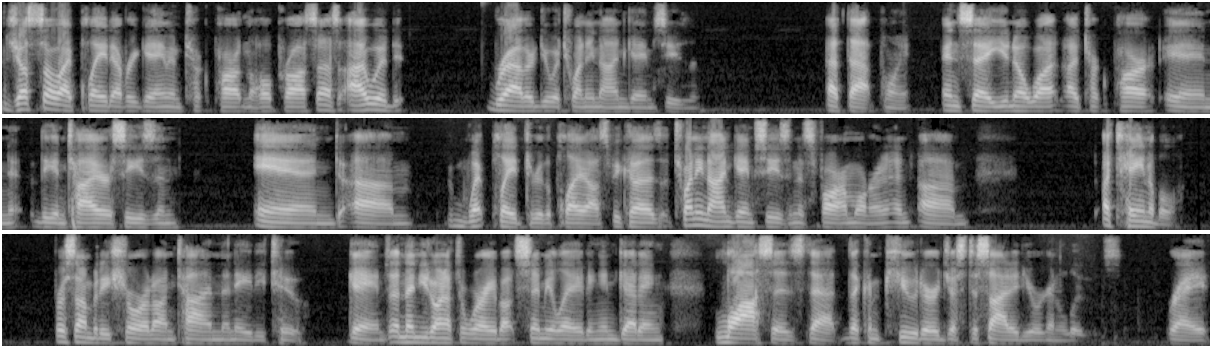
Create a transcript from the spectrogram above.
just so I played every game and took part in the whole process. I would rather do a 29 game season at that point and say, you know what, I took part in the entire season and um, went played through the playoffs because a 29 game season is far more um, attainable for somebody short on time than 82 games, and then you don't have to worry about simulating and getting losses that the computer just decided you were going to lose right?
